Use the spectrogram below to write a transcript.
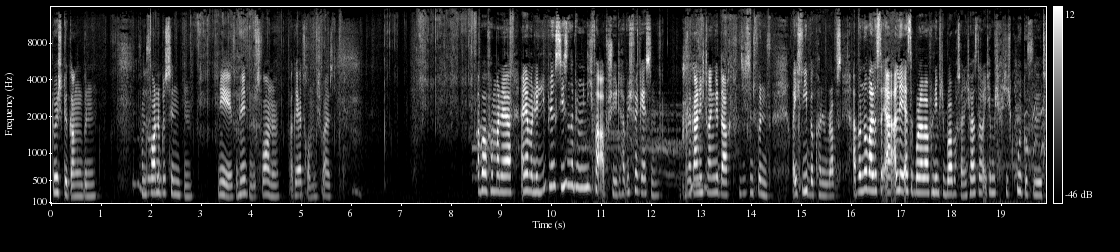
durchgegangen bin. Von vorne bis hinten. Nee, von hinten bis vorne. Verkehrt rum, ich weiß. Aber von meiner, einer meiner Lieblingsseasons habe ich mich nicht verabschiedet. Habe ich vergessen. Oder gar nicht dran gedacht. Season 5. Weil ich liebe Conny Ruffs. Aber nur weil es der allererste Brawler war, von dem ich den Brawl. Ich weiß noch, ich habe mich richtig cool gefühlt.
